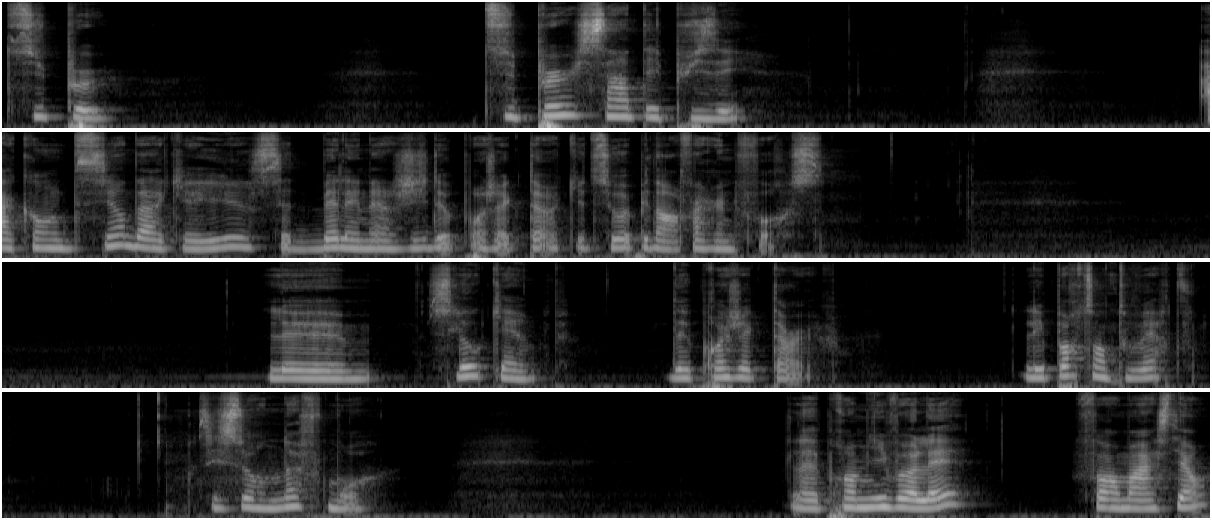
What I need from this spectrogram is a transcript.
Tu peux. Tu peux sans t'épuiser. À condition d'accueillir cette belle énergie de projecteur que tu as et d'en faire une force. Le slow camp de projecteur, Les portes sont ouvertes. C'est sur neuf mois. Le premier volet, formation,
